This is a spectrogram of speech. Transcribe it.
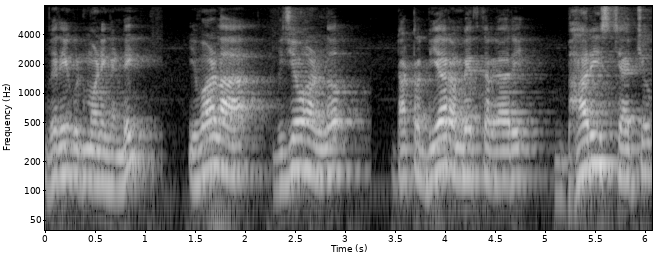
Very good morning అండి. ఇవాళ విజయవాడలో డాక్టర్ బిఆర్ అంబేద్కర్ గారి భారీ స్టాచ్యూ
